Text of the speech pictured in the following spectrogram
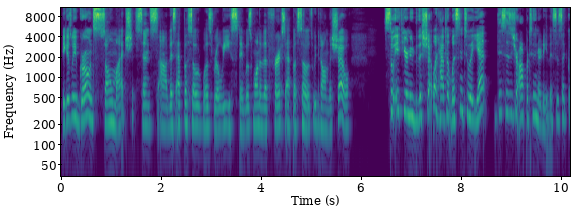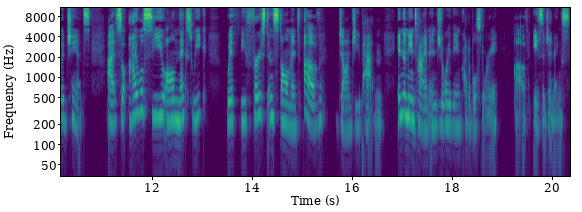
because we've grown so much since uh, this episode was released. It was one of the first episodes we did on the show. So if you're new to the show and haven't listened to it yet, this is your opportunity. This is a good chance. Uh, so I will see you all next week with the first installment of John G. Paton. In the meantime, enjoy the incredible story of Asa Jennings.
